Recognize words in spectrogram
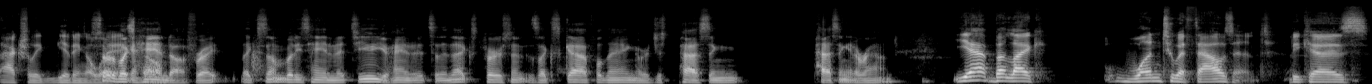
actually giving away. Sort of like So- a handoff, right? Like somebody's handing it to you, you're handing it to the next person. It's like scaffolding or just passing passing it around. Yeah, but like one to a thousand because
